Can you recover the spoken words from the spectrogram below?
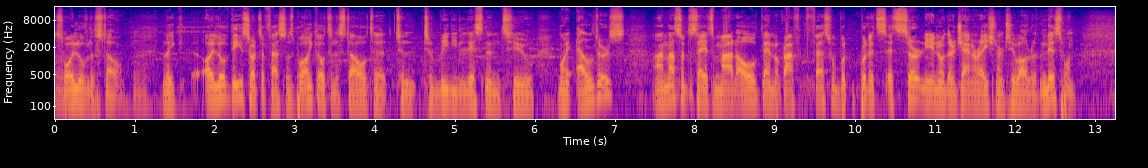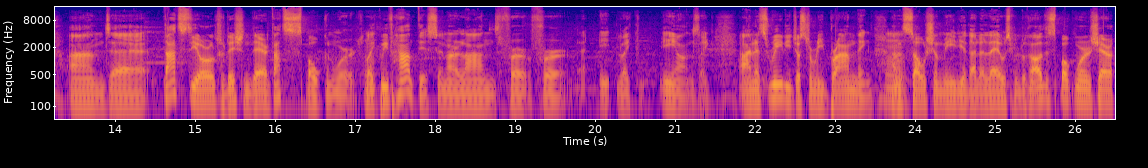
so I love the Stole. Like I love these sorts of festivals, but I go to the Stole to to to really listening to my elders. And that's not to say it's a mad old demographic festival, but but it's it's certainly another generation or two older than this one and uh, that's the oral tradition there. That's spoken word. Like we've had this in our land for for e- like eons like and it's really just a rebranding and it's social media that allows people to go oh this spoken word share it,"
